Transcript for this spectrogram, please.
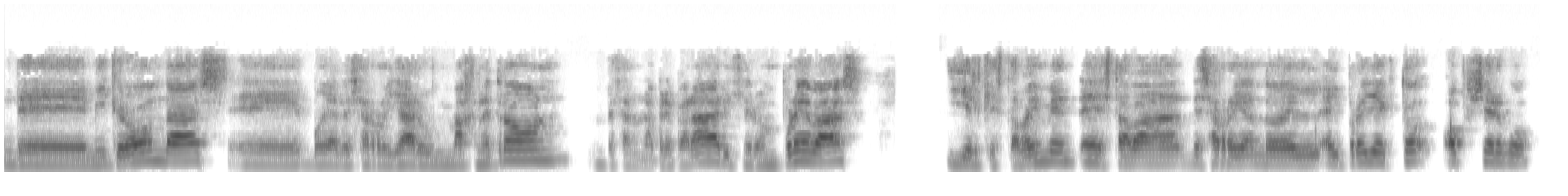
de microondas, eh, voy a desarrollar un magnetrón, empezaron a preparar, hicieron pruebas y el que estaba, estaba desarrollando el, el, proyecto observó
